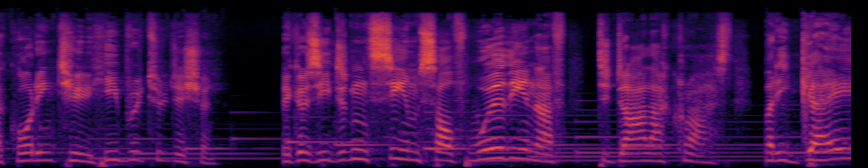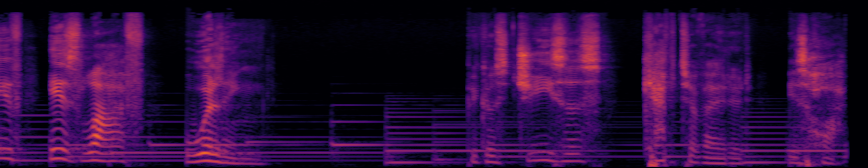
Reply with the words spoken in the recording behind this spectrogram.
according to Hebrew tradition, because he didn't see himself worthy enough to die like Christ. But he gave his life willing, because Jesus captivated his heart.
